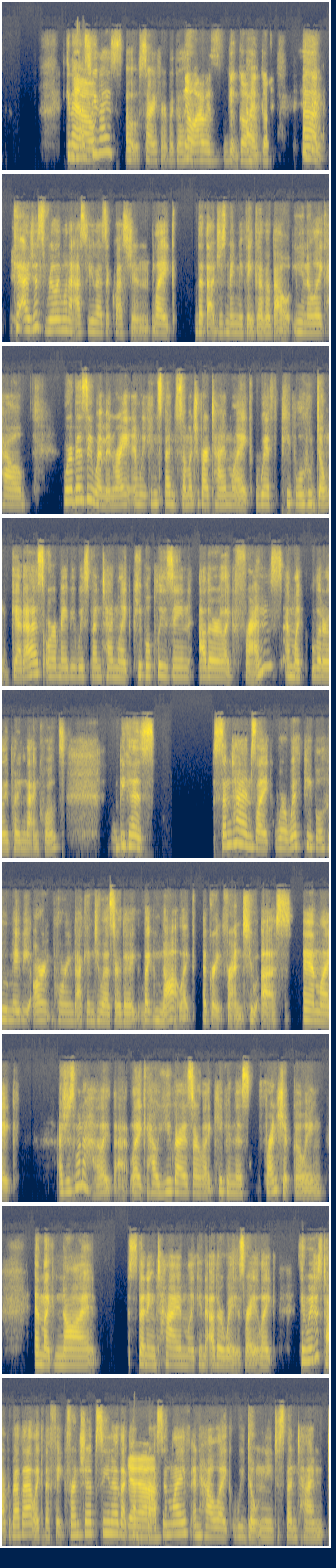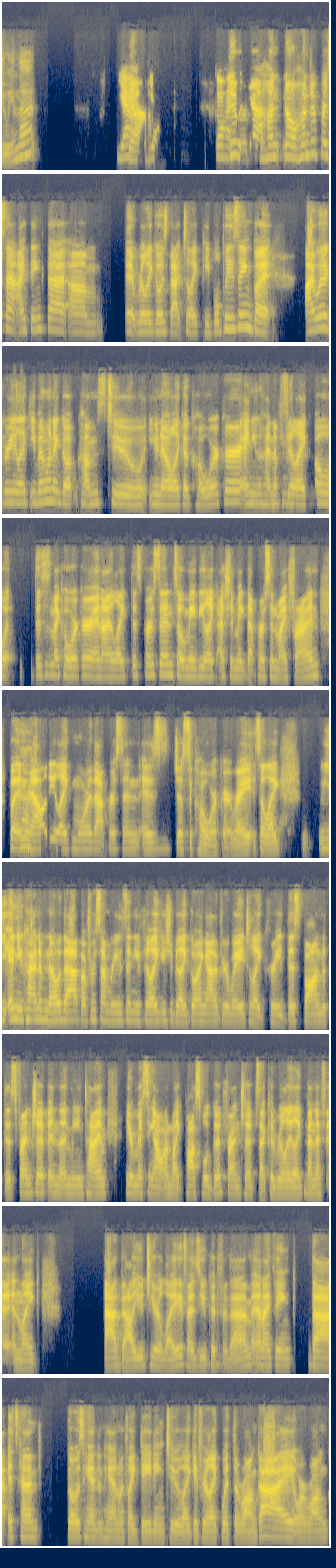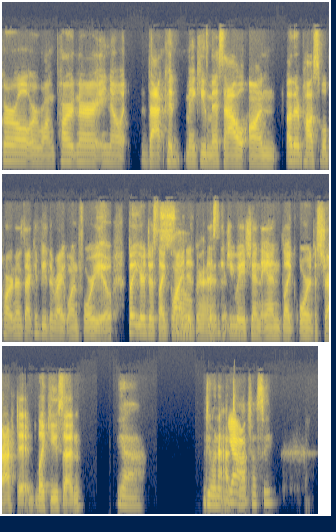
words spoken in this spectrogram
can i ask you guys oh sorry but go ahead no i was go ahead oh. go ahead um, i just really want to ask you guys a question like that that just made me think of about you know like how we're busy women right? And we can spend so much of our time like with people who don't get us or maybe we spend time like people pleasing other like friends. I'm like literally putting that in quotes. Because sometimes like we're with people who maybe aren't pouring back into us or they're like not like a great friend to us. And like i just want to highlight that like how you guys are like keeping this friendship going and like not spending time like in other ways, right? Like, can we just talk about that? Like the fake friendships, you know, that yeah. come across in life and how like we don't need to spend time doing that? Yeah. Yeah. yeah. Go ahead. Dude, yeah. Hun- no, 100%. I think that um it really goes back to like people pleasing, but I would agree. Like even when it go- comes to you know like a coworker, and you kind of mm-hmm. feel like, oh, this is my coworker, and I like this person, so maybe like I should make that person my friend. But in yeah. reality, like more that person is just a coworker, right? So like, and you kind of know that, but for some reason you feel like you should be like going out of your way to like create this bond with this friendship. In the meantime, you're missing out on like possible good friendships that could really like mm-hmm. benefit and like add value to your life as you could for mm-hmm. them. And I think that it's kind of goes hand in hand with like dating too. Like if you're like with the wrong guy or wrong girl or wrong partner, you know, that could make you miss out on other possible partners that could be the right one for you. But you're just like blinded so the situation and like or distracted, like you said. Yeah. Do you want to add yeah. to that, Chelsea?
